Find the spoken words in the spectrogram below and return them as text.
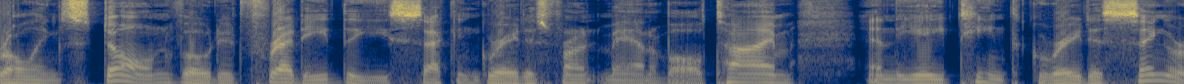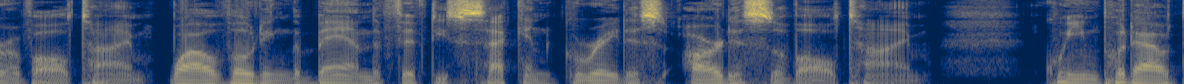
Rolling Stone voted Freddie the second greatest frontman of all time and the 18th greatest singer of all time, while voting the band the 52nd greatest artists of all time. Queen put out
